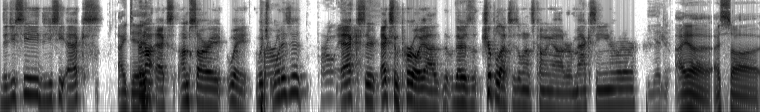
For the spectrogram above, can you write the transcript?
Did you see? Did you see X? I Or did. not X? I'm sorry. Wait, which? Pearl? What is it? Pearl and X or X and Pearl, yeah. There's Triple X is the one that's coming out, or Maxine or whatever. Yeah, dude, I uh I saw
